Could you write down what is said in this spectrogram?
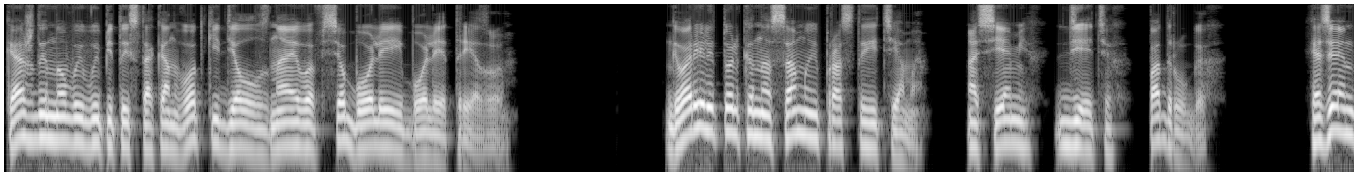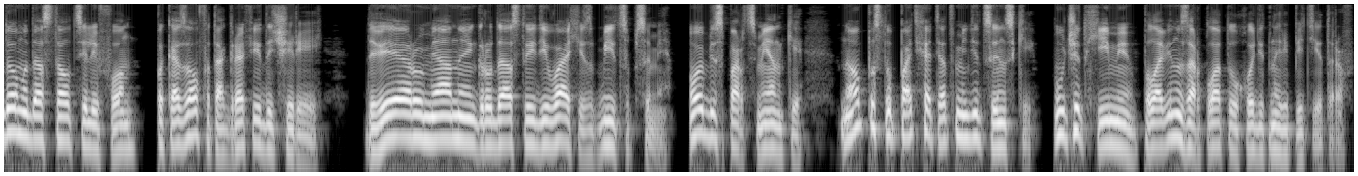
Каждый новый выпитый стакан водки делал Знаева все более и более трезвым. Говорили только на самые простые темы. О семьях, детях, подругах. Хозяин дома достал телефон, показал фотографии дочерей. Две румяные грудастые девахи с бицепсами, обе спортсменки, но поступать хотят в медицинский. Учат химию, половина зарплаты уходит на репетиторов.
